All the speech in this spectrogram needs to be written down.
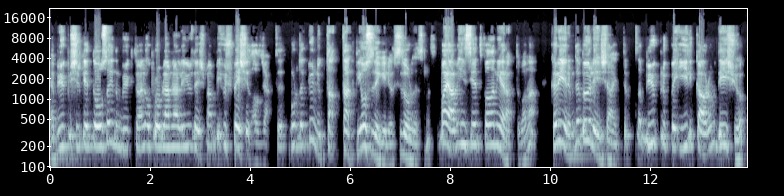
Ya büyük bir şirkette olsaydım büyük ihtimalle o problemlerle yüzleşmem bir 3-5 yıl alacaktı. Burada günlük tak tak diye o size geliyor. Siz oradasınız. Bayağı bir inisiyatif alanı yarattı bana. Kariyerimi böyle inşa ettim. Büyüklük ve iyilik kavramı değişiyor.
